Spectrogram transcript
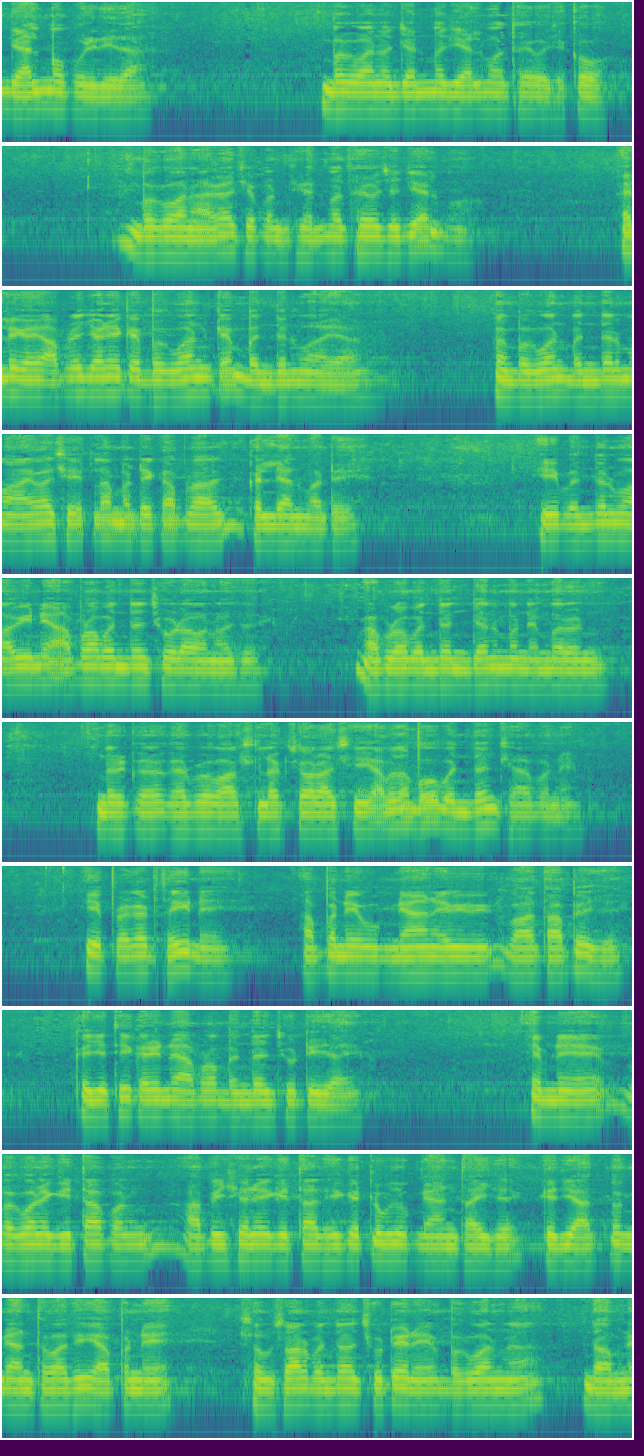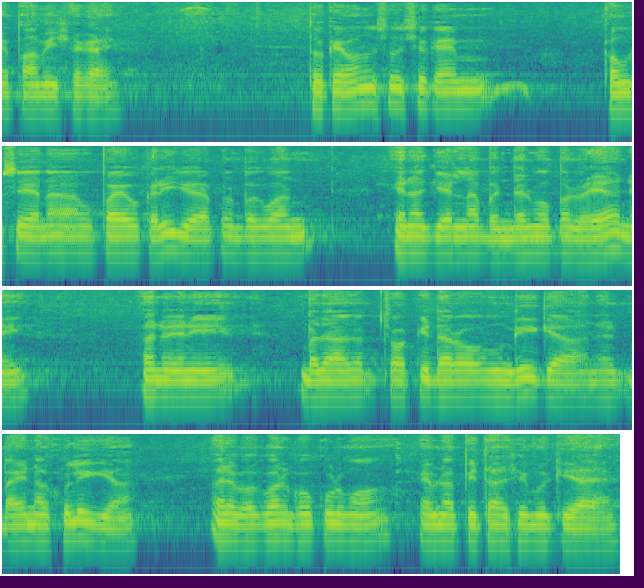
જેલમાં પૂરી દીધા. ભગવાનનો જન્મ જેલમાં થયો છે, કહો. ભગવાન આવ્યા છે, પણ જન્મ થયો છે જેલમાં. એટલે આપણે જાણીએ કે ભગવાન કેમ બંધનમાં આવ્યા પણ ભગવાન બંધનમાં આવ્યા છે એટલા માટે કે આપણા કલ્યાણ માટે. એ બંધનમાં આવીને આપણા બંધન છોડાવવાના છે. આપણા બંધન જન્મ ને મરણ, નરક, ગર્ભવાસ લક્ષ ચોરાશી આ બધા બહુ બંધન છે આપણને. એ પ્રગટ થઈને આપણને એવું જ્ઞાન એવી વાત આપે છે. કે જેથી કરીને આપણો બંધન છૂટી જાય. એમને ભગવાને ગીતા પણ આપી છે ને ગીતાથી કેટલું બધું જ્ઞાન થાય છે કે જે આત્મજ્ઞાન થવાથી આપણને સંસાર બંધન છૂટે ને ભગવાનના ધામને પામી શકાય. તો કહેવાનું શું છે કે એમ કૌશે એના ઉપાયો કરી જોયા, પણ ભગવાન એના જેલના બંધનમાં પણ રહ્યા નહીં. અને એની બધા ચોકીદારો ઊંઘી ગયા અને બાયના ખુલી ગયા. અને ભગવાન ગોકુળમાં એમના પિતાશ્રી મૂકી આવ્યા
